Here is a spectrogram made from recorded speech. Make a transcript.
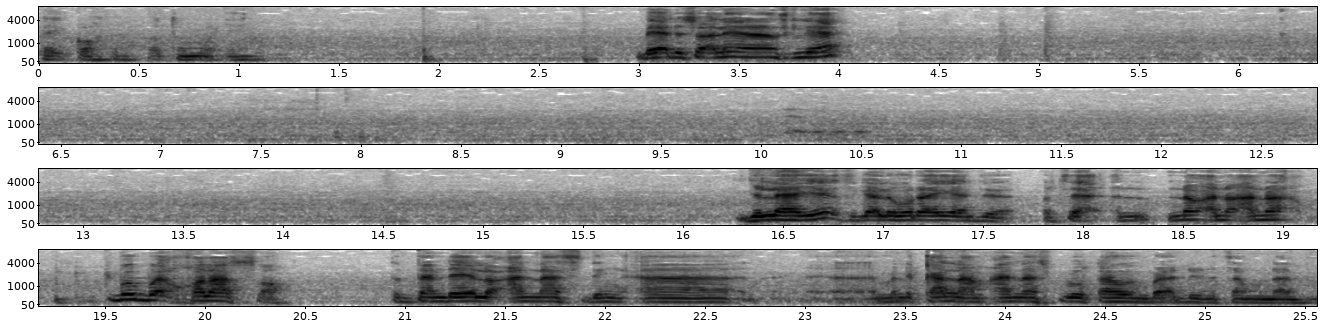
Pekoh tu Fatul Mu'in. Ada soalan anak sekalian Jelas ya segala huraian tu. Ustaz, anak-anak cuba buat khalasah tentang dialog Anas dengan uh, uh, kalam Anas 10 tahun berada bersama Nabi.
